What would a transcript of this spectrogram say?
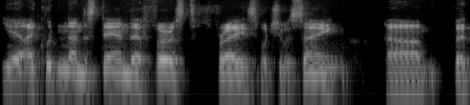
Yeah, I couldn't understand that first phrase, what she was saying. Um, but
